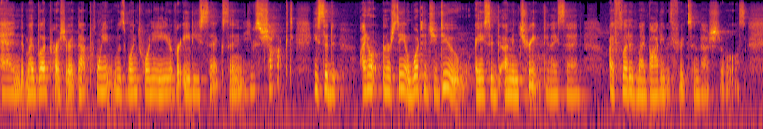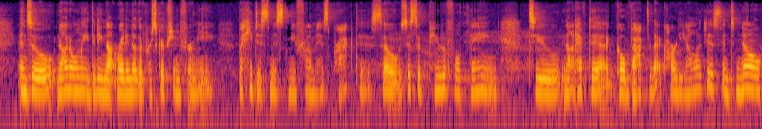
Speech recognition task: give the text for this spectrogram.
and my blood pressure at that point was 128 over 86, and he was shocked. He said, I don't understand. What did you do? And he said, I'm intrigued. And I said, I flooded my body with fruits and vegetables. And so not only did he not write another prescription for me, but he dismissed me from his practice. So it was just a beautiful thing to not have to go back to that cardiologist and to know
